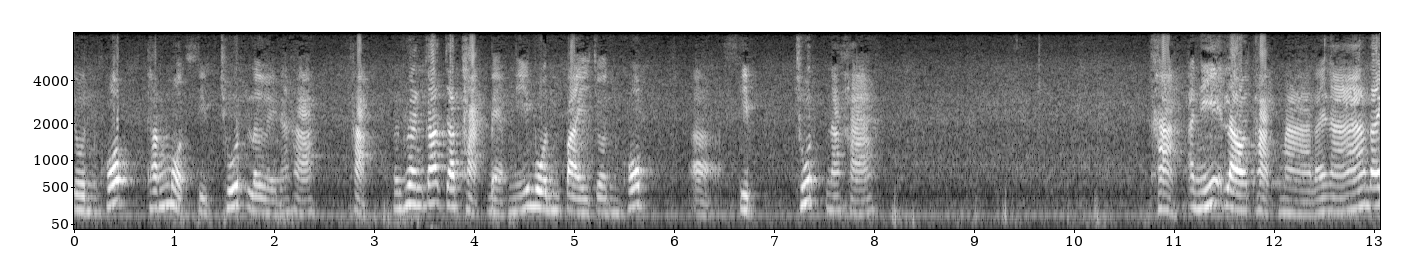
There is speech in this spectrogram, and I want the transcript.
จนครบทั้งหมดสิบชุดเลยนะคะ ค่ะ เพื่อนๆก็จะถักแบบนี้วนไปจนครบสิบชุดนะคะ ค่ะ อันนี้เราถักมาแล้นะ ได้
